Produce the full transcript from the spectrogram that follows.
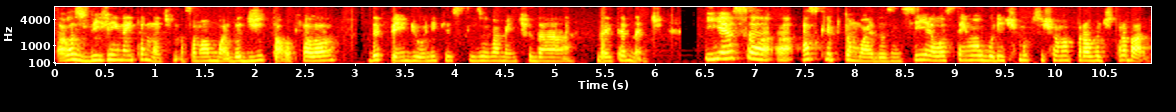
elas vivem na internet, né? são uma moeda digital que ela depende única e exclusivamente da, da internet. E essa, as criptomoedas em si, elas têm um algoritmo que se chama prova de trabalho.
